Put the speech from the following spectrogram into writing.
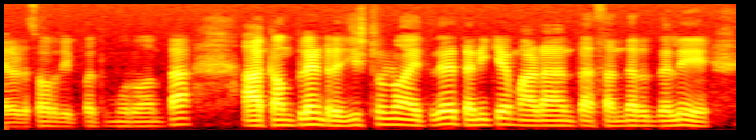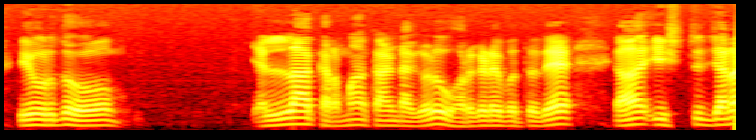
ಎರಡು ಸಾವಿರದ ಇಪ್ಪತ್ತ್ಮೂರು ಅಂತ ಆ ಕಂಪ್ಲೇಂಟ್ ರಿಜಿಸ್ಟರ್ನೂ ಆಯ್ತದೆ. ತನಿಖೆ ಮಾಡೋ ಅಂಥ ಸಂದರ್ಭದಲ್ಲಿ ಇವ್ರದ್ದು ಎಲ್ಲ ಕರ್ಮಕಾಂಡಗಳು ಹೊರಗಡೆ ಬರ್ತದೆ. ಇಷ್ಟು ಜನ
